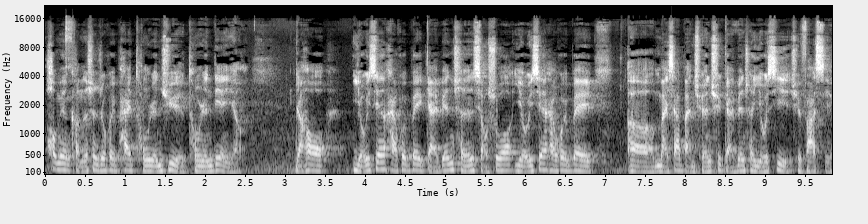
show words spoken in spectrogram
后面可能甚至会拍同人剧、同人电影，然后有一些还会被改编成小说，有一些还会被呃买下版权去改编成游戏去发行。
